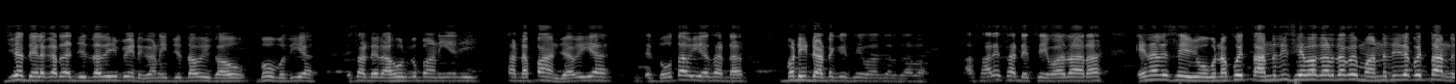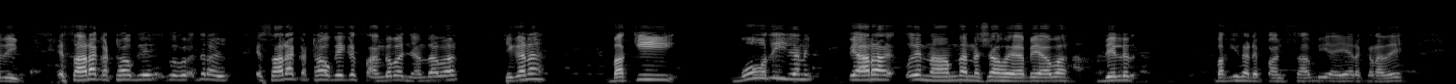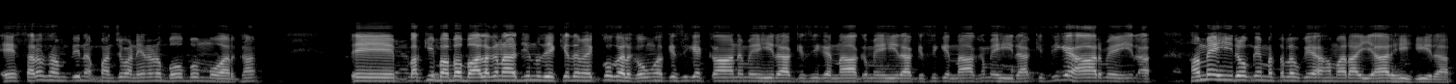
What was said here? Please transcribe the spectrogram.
ਜਿਹਦਾ ਦਿਲ ਕਰਦਾ ਜਿੱਦਾਂ ਦੀ ਭੇਟ ਗਾਣੀ ਜਿੱਦਾਂ ਵੀ ਗਾਓ ਬਹੁਤ ਵਧੀਆ। ਇਹ ਸਾਡੇ ਰਾਹੁਲ ਕਪਾਣੀ ਆ ਜੀ, ਸਾਡਾ ਭਾਂਜਾ ਵੀ ਆ ਤੇ ਦੋਤਾ ਵੀ ਆ ਸਾਡਾ, ਬੜੀ ਡਟ ਕੇ ਸੇਵਾ ਕਰਦਾ ਵਾ। ਆ ਸਾਰੇ ਸਾਡੇ ਸੇਵਾਦਾਰ ਆ, ਇਹਨਾਂ ਦੇ ਸਹਿਯੋਗ ਨਾਲ ਕੋਈ ਤਨ ਦੀ ਸੇਵਾ ਕਰਦਾ, ਕੋਈ ਮਨ ਦੀ ਤੇ ਕੋਈ ਧਨ ਦੀ। ਇਹ ਸਾਰਾ ਇਕੱਠਾ ਹੋ ਕੇ ਸਗੋਂ ਇੱਧਰ ਇਹ ਸਾਰਾ ਇਕੱਠਾ ਹੋ ਕੇ ਇੱਕ ਸੰਗ ਬਣ ਜਾਂਦਾ ਵਾ, ਠੀਕ ਆ ਨਾ? ਬਾਕੀ ਬਹੁਤ ਹੀ ਜਨ ਪਿਆਰਾ ਉਹਦੇ ਨਾਮ ਦਾ ਨਸ਼ਾ ਹੋਇਆ ਪਿਆ ਵਾ, ਦਿਲ, ਬਾਕੀ ਸਾਡੇ ਪੰਚ ਸਾਹਿਬ ਵੀ ਆਏ ਆ ਰਕੜਾ ਦੇ। ਇਹ ਸਰਵਸੰਮਤੀ ਨਾਲ ਪੰਜਵਾਨੇ ਇਹਨਾਂ ਨੂੰ ਬਹੁਤ ਬਹੁਤ ਮੁਬਾਰਕਾਂ। ਤੇ ਬਾਕੀ ਬਾਬਾ ਬਾਲਕਨਾਥ ਜੀ ਨੂੰ ਦੇਖ ਕੇ ਤਾਂ ਮੈਂ ਇੱਕੋ ਗੱਲ ਕਹੂੰਗਾ, ਕਿਸੇ ਕੇ ਕਾਨ ਮੇ ਹੀਰਾ, ਕਿਸੇ ਕੇ ਨਾਕ ਮੇ ਹੀਰਾ, ਕਿਸੇ ਕੇ ਨਾਕ ਮੇ ਹੀਰਾ, ਕਿਸੇ ਕੇ ਹਾਰ ਮੇ ਹੀਰਾ, ਹਮੇ ਹੀਰੋ ਕੇ ਮਤਲਬ ਗਿਆ ਹਮਾਰਾ ਯਾਰ ਹੀ ਹੀਰਾ।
